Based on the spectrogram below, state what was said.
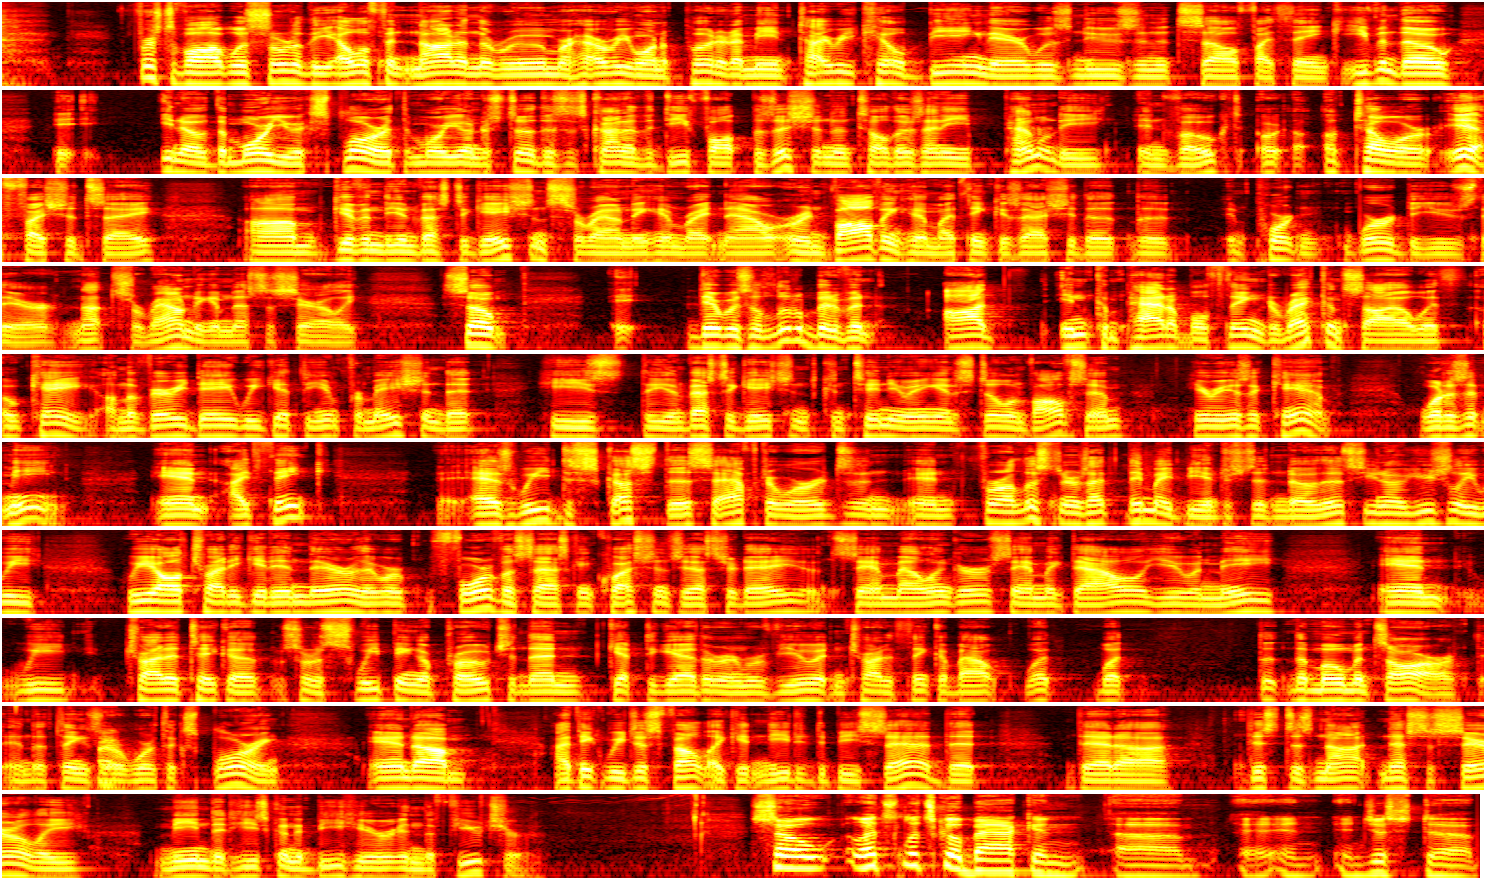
first of all, it was sort of the elephant not in the room, or however you want to put it. I mean, Tyreek Hill being there was news in itself, I think, even though, it- you know, the more you explore it, the more you understood this is kind of the default position until there's any penalty invoked, or until or if, I should say, um, given the investigations surrounding him right now, or involving him, I think is actually the, the important word to use there, not surrounding him necessarily. So it, there was a little bit of an odd, incompatible thing to reconcile with. Okay, on the very day we get the information that he's the investigation's continuing and it still involves him, here he is at camp. What does it mean? And I think as we discussed this afterwards, and, and for our listeners, I, they might be interested to know this. You know, usually we we all try to get in there. There were four of us asking questions yesterday: Sam Mellinger, Sam McDowell, you, and me. And we try to take a sort of sweeping approach, and then get together and review it, and try to think about what what the, the moments are and the things that are worth exploring. And um, I think we just felt like it needed to be said that that uh, this does not necessarily mean that he's going to be here in the future. So let's let's go back and um, and and just uh, uh,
